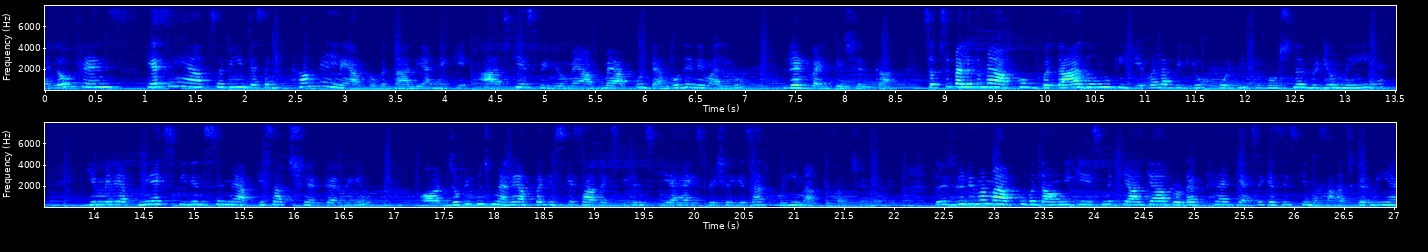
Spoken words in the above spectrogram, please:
हेलो फ्रेंड्स, कैसे हैं आप सभी? जैसा कि थंबनेल ने आपको बता दिया है कि आज के इस वीडियो में आप, मैं आपको डेमो देने वाली हूँ रेड वाइन फेशियल का। सबसे पहले तो मैं आपको बता दूँ कि ये वाला वीडियो कोई भी प्रमोशनल वीडियो नहीं है। ये मेरे अपने एक्सपीरियंस से मैं आपके साथ शेयर कर रही हूँ और जो भी कुछ मैंने अब तक इसके साथ एक्सपीरियंस किया है इस फेशियल के साथ, वही मैं आपके साथ शेयर कर रही हूँ। तो इस वीडियो में मैं आपको बताऊँगी कि इसमें क्या क्या प्रोडक्ट है कैसे कैसे इसकी मसाज करनी है।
